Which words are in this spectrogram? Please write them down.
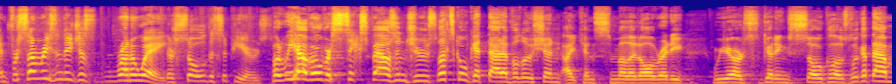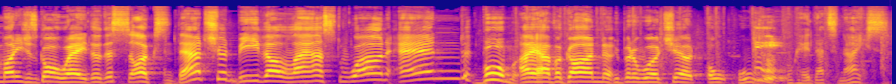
and for some reason, they just run away. Their soul disappears. But we have over 6,000 juice. Let's go get that evolution. I can smell it already. We are getting so close. Look at that money just go away. Dude, this sucks. And that should be the last one. And boom. I have a gun. You better watch out. Oh, ooh. okay, that's nice.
